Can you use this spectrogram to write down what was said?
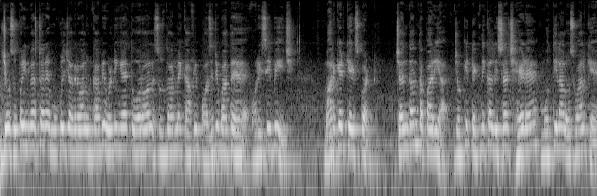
जो सुपर इन्वेस्टर है, मुकुल जी अग्रवाल, उनका भी होल्डिंग है। तो ओवरऑल सुजलॉन में काफ़ी पॉजिटिव बातें हैं। और इसी बीच मार्केट के एक्सपर्ट चंदन तपारिया, जो कि टेक्निकल रिसर्च हेड है, मोतीलाल ओसवाल के,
